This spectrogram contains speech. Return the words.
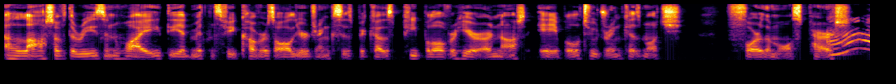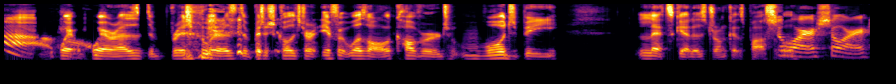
a lot of the reason why the admittance fee covers all your drinks is because people over here are not able to drink as much for the most part. Ah, okay. Whereas the Brit, whereas the British culture, if it was all covered, would be let's get as drunk as possible. Sure, sure,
